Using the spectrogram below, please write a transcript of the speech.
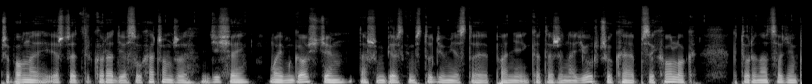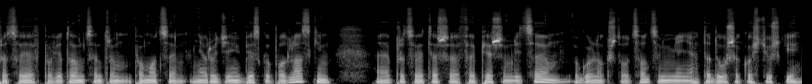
Przypomnę jeszcze tylko radiosłuchaczom, że dzisiaj moim gościem w naszym bielskim studium jest e, pani Katarzyna Jurczuk, e, psycholog, która na co dzień pracuje w Powiatowym Centrum Pomocy Rodzinie w Biesku Podlaskim. E, pracuje też w pierwszym liceum ogólnokształcącym imienia Tadeusza Kościuszki,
